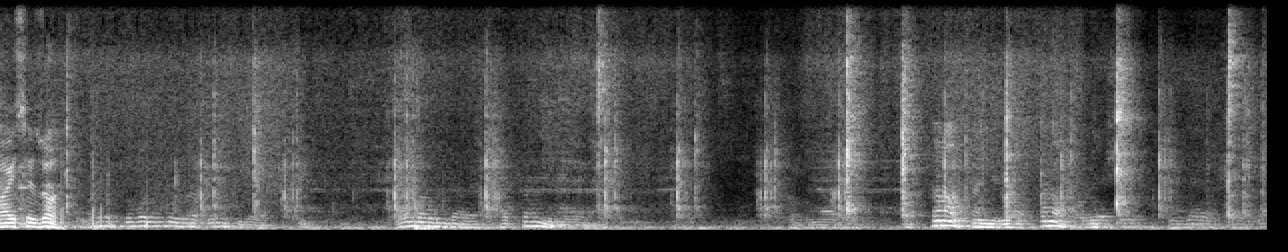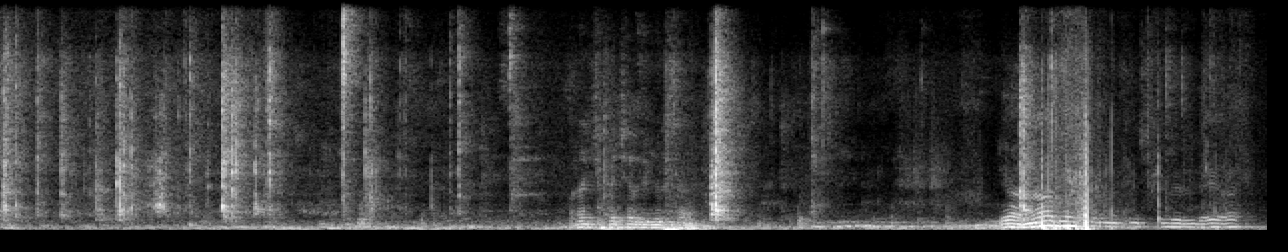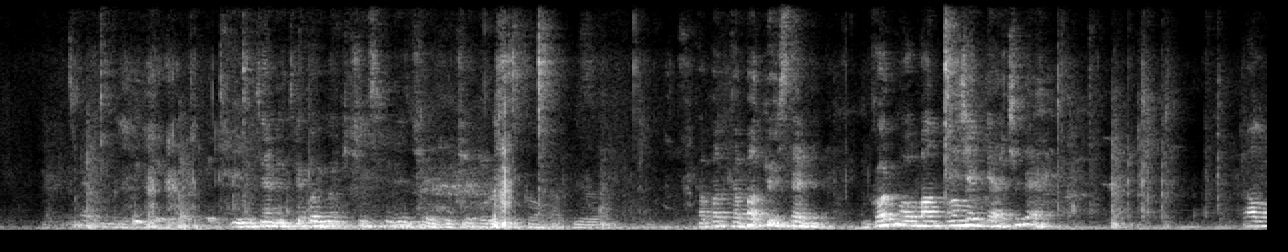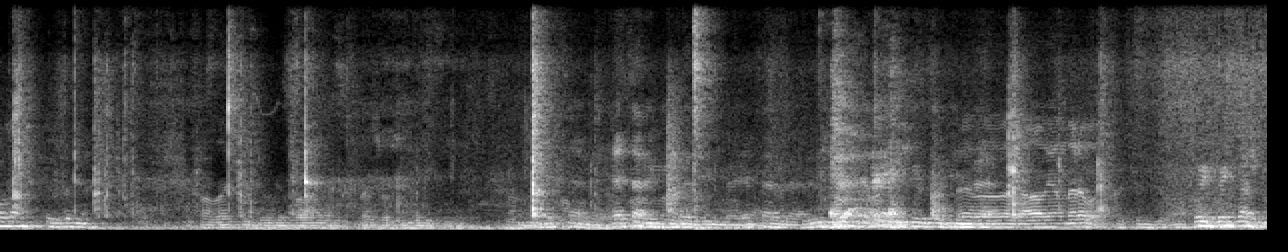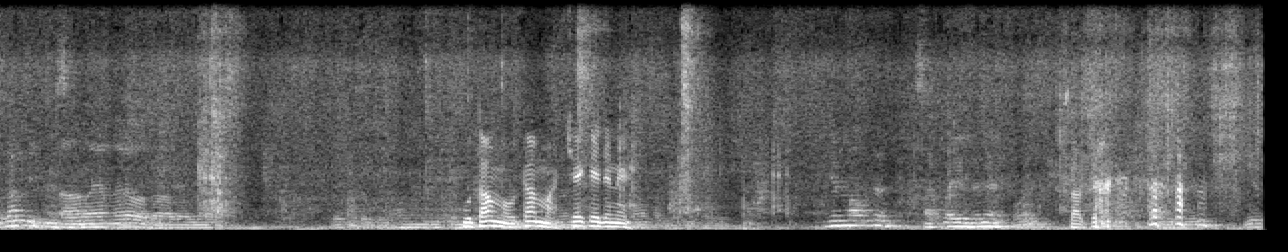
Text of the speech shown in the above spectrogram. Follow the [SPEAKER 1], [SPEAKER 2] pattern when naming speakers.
[SPEAKER 1] Bay Sezo.
[SPEAKER 2] Alttan alttan geliyor. Alttan alttan.
[SPEAKER 3] Kaç kaçabilirsen.
[SPEAKER 4] Ya ne yapıyorsun ya?
[SPEAKER 5] İnternete koymak için silin şey, bu şey kapatlıyor. Kapat kapat gösterdi. Korkma o bantlayacak gerçi de.
[SPEAKER 2] Al oradan çık üzülme.
[SPEAKER 3] Allah sizi falan nasıl olsun dedik.
[SPEAKER 5] Yeter be, yeter güldürdüğün be, yeter be. Yeter be.
[SPEAKER 3] Ağla- Ağlayanlara bak.
[SPEAKER 5] Koy koy taş buradan bitmesin.
[SPEAKER 3] Ağlayanlara bak ağlayanlara.
[SPEAKER 1] Utanma utanma. Çek elini.
[SPEAKER 5] 26. Sakla yüzünü.
[SPEAKER 1] Sakla.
